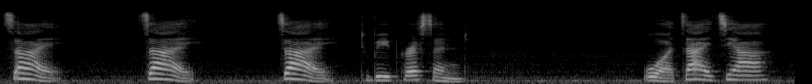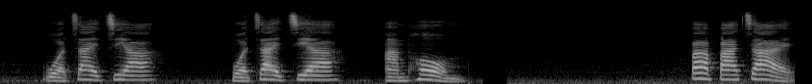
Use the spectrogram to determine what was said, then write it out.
在 在在 to be present。我在家，我在家，我在家，I'm home。爸爸在，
